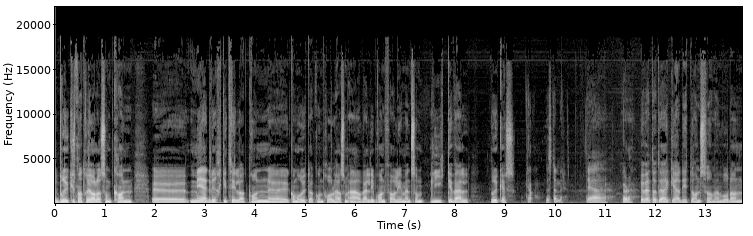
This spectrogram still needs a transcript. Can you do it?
det brukes materialer som kan uh, medvirke til at brannene kommer ut av kontroll her, som er veldig brannfarlige, men som likevel brukes? Ja, det stemmer. Det gjør det. Jeg vet at det ikke er ditt ansvar, men hvordan,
